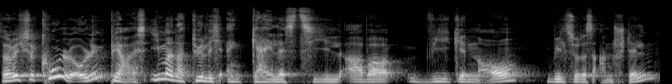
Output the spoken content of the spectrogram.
Dann habe ich gesagt, cool, Olympia ist immer natürlich ein geiles Ziel, aber wie genau willst du das anstellen?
